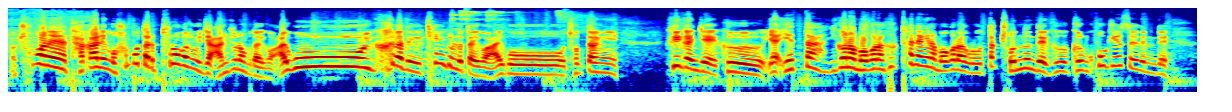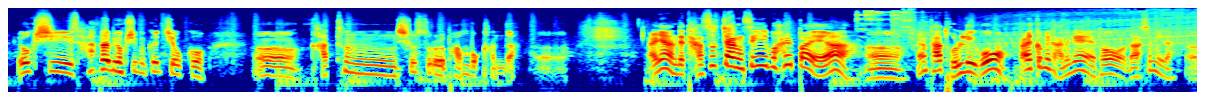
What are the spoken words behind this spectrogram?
어, 초반에 다 깔린 거 한 보따리 풀어가지고 이제 안 주나 보다 이거. 아이고, 이거 큰일 났다. 이거 괜히 돌렸다 이거. 아이고, 적당히. 그러니까 이제 그, 야, 얘다 이거나 먹어라. 흑탄양이나 먹어라. 그러고 딱 줬는데 그거 그럼 포기했어야 되는데 역시 사람이 욕심은 끝이 없고, 어, 같은 실수를 반복한다. 어. 아니야 근데 다섯 장 세이브 할 바에야 어 그냥 다 돌리고 깔끔히 가는 게 더 낫습니다 어,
